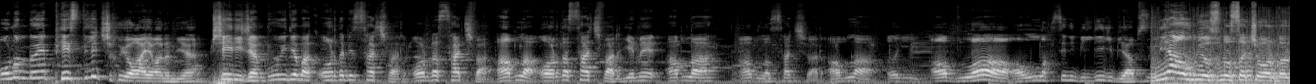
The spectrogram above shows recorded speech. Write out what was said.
onun böyle pestili çıkıyor hayvanın ya. Bir şey diyeceğim bu video bak orada bir saç var. Orada saç var. Abla orada saç var. Yeme abla Abla saç var. Abla. Ay, abla. Allah seni bildiği gibi yapsın. Niye almıyorsun o saçı oradan?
